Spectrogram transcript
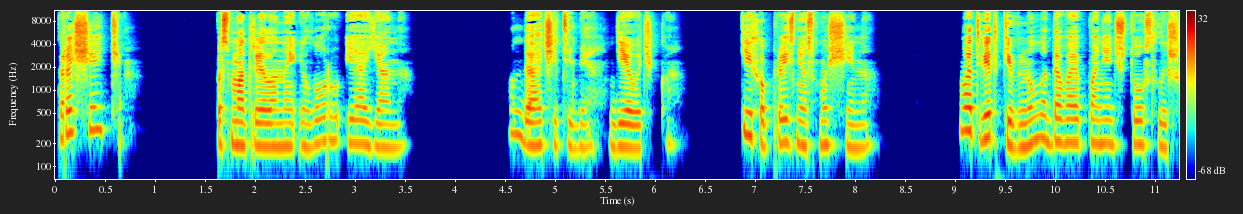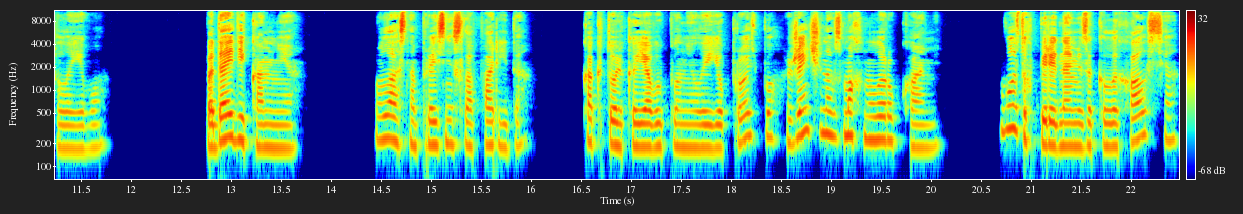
«Прощайте», — посмотрела на Илору и Аяна. «Удачи тебе, девочка», — тихо произнес мужчина. В ответ кивнула, давая понять, что услышала его. «Подойди ко мне», — властно произнесла Фарида. Как только я выполнила ее просьбу, женщина взмахнула руками. Воздух перед нами заколыхался,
